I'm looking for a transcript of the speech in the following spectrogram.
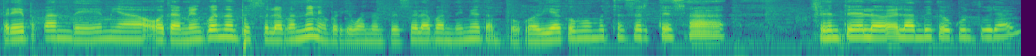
pre-pandemia o también cuando empezó la pandemia, porque cuando empezó la pandemia tampoco había como mucha certeza frente al ámbito cultural.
